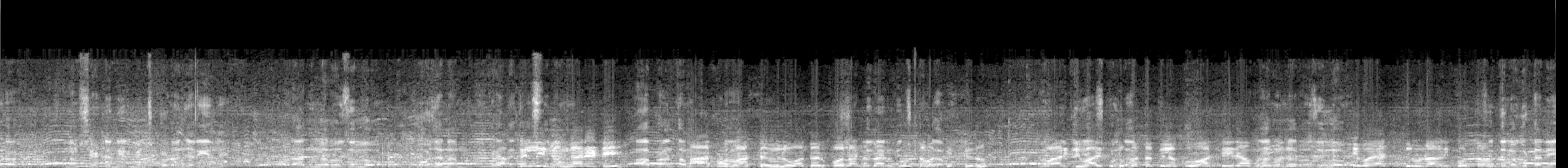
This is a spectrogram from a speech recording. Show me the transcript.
కూడా మనం షెడ్ నిర్మించుకోవడం జరిగింది. రానున్న రోజుల్లో భోజనం ఎక్కడైతే చేస్తున్నామో ఆ ప్రాంతం వాస్తవ్యులు వంద రూపాయలు అన్నదానం వారికి వారి కుటుంబ సభ్యులకు ఆ శ్రీరాముని రోజుల్లో శివయాతిథులు ఉండాలని కోరుతా ఉన్నాం. సిద్ధులగుట్టని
